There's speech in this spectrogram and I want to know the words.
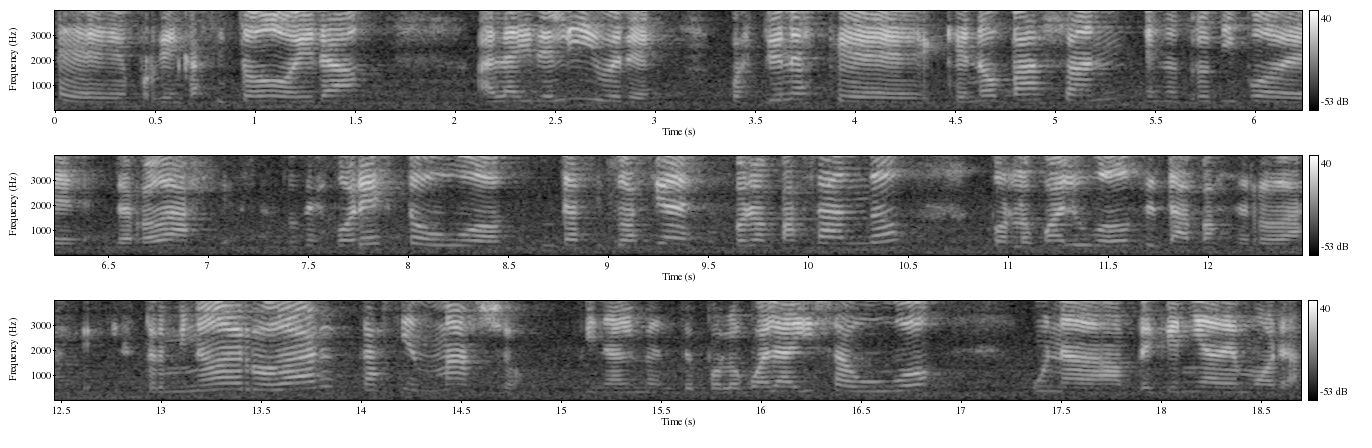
eh, porque casi todo era al aire libre cuestiones que, no pasan en otro tipo de, rodajes. Entonces por esto hubo distintas situaciones que fueron pasando, por lo cual hubo dos etapas de rodaje. Y se terminó de rodar casi en mayo finalmente, por lo cual ahí ya hubo una pequeña demora.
